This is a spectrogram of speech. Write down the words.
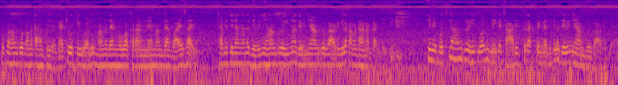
කියලා. උපහාමුදුර කමටහන් දෙන්න නැතුව කිව්වලු මම දැන් ඕවා කරන්නේ මම දැන් වයසයි. කැමති නම් අන්න දෙවෙනි හාමුදුර ඉන්නවා දෙවෙනි හාමුදුර ගාවට ගිහලා කමටහනක් ගන්නයි කියලා. ඉතින් මේ පොත්ලා හාමුදුර හිතුවලු මේක චාරිත්‍රාක් වෙන්න ඇති කියලා දෙවෙනි හාමුදුර ගාවට ගියා.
